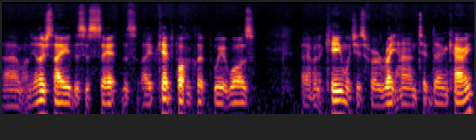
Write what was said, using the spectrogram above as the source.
Um, on the other side this is set. This I've kept the pocket clip the way it was uh, when it came which is for right hand tip down carry.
